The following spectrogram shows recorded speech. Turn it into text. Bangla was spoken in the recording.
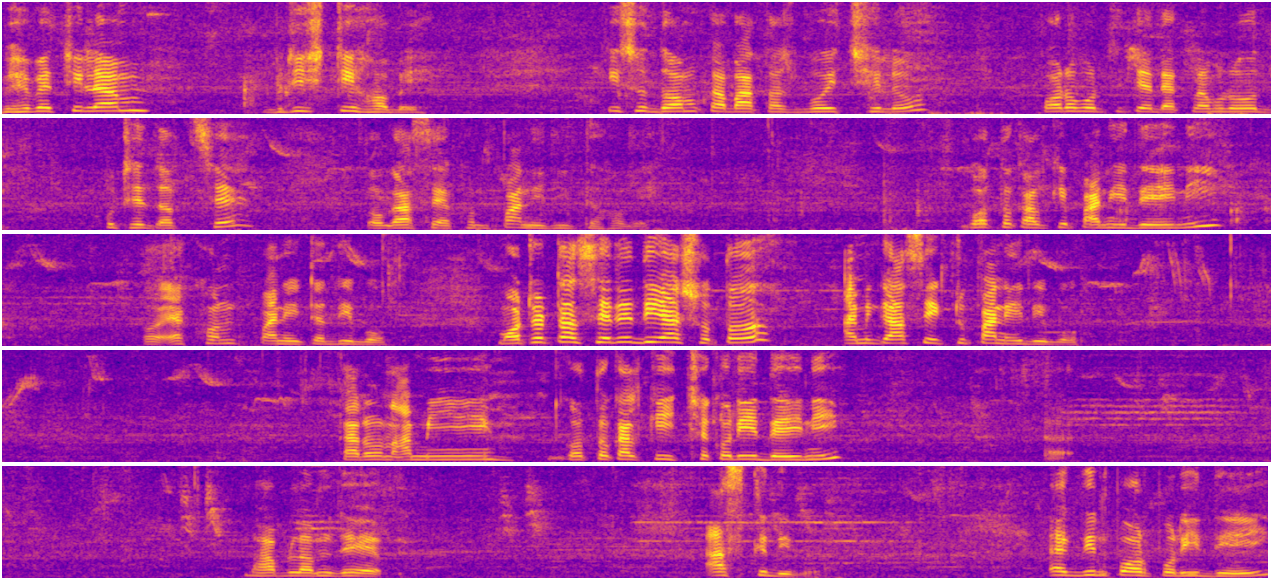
ভেবেছিলাম বৃষ্টি হবে। কিছু দমকা বাতাস বইছিল। পরবর্তীতে দেখলাম রোদ উঠে যাচ্ছে, তো গাছে এখন পানি দিতে হবে। গতকালকে পানি দেয়নি, তো এখন পানিটা দিব। মোটরটা ছেড়ে দিয়ে আসো তো, আমি গাছে একটু পানি দিব। কারণ আমি গতকালকে ইচ্ছে করেই দেইনি। ভাবলাম যে আজকে দিব। একদিন পরপরই দেই।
